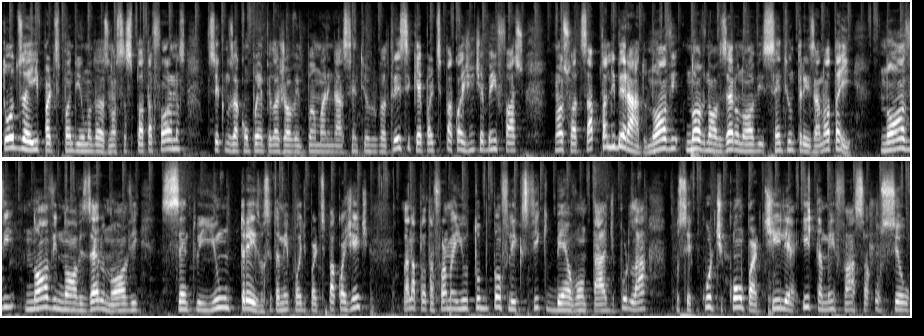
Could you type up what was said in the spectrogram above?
Todos aí participando em uma das nossas plataformas. Você que nos acompanha pela Jovem Pan Maringá 101,3, se quer participar com a gente é bem fácil. Nosso WhatsApp tá liberado, 99909-1013. Anota aí, 99909-1013. Você também pode participar com a gente lá na plataforma YouTube Panflix. Fique bem à vontade por lá. Você curte, compartilha e também faça o seu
